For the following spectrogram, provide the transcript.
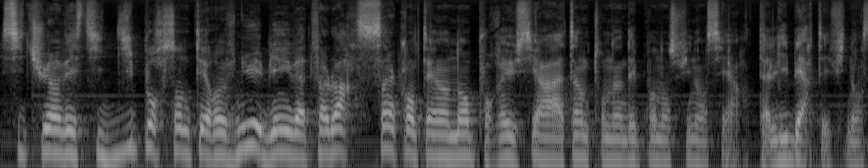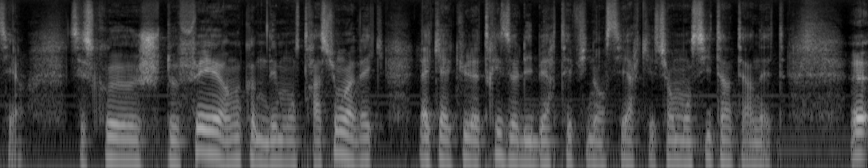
si tu investis 10% de tes revenus, eh bien il va te falloir 51 ans pour réussir à atteindre ton indépendance financière, ta liberté financière. C'est ce que je te fais hein, comme démonstration avec la calculatrice de liberté financière qui est sur mon site internet. Euh,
